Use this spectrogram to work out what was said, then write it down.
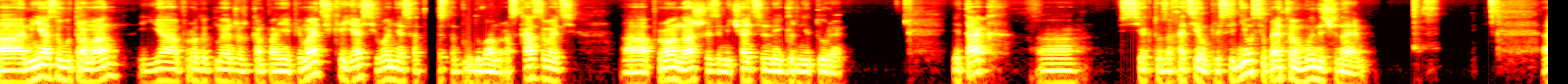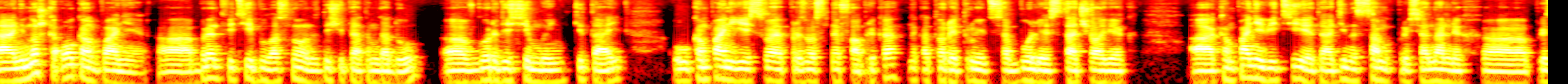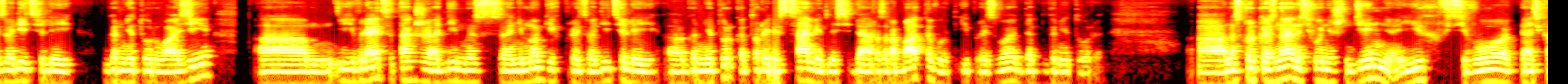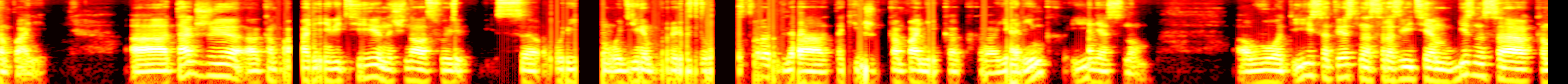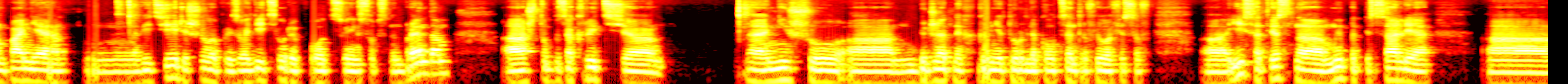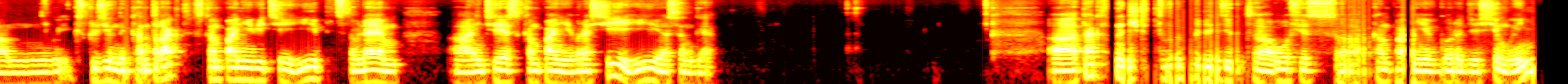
А, меня зовут Роман, я продукт-менеджер компании Epimatica. Я сегодня, соответственно, буду вам рассказывать а, про наши замечательные гарнитуры. Итак, а, все, кто захотел, присоединился, поэтому мы начинаем. Немножко о компании. Бренд VT был основан в 2005 году в городе Симынь, Китай. У компании есть своя производственная фабрика, на которой трудится более 100 человек – компания VT – это один из самых профессиональных а, производителей гарнитур в Азии и является также одним из немногих производителей а, гарнитур, которые сами для себя разрабатывают и производят гарнитуры. Насколько я знаю, на сегодняшний день их всего 5 компаний. Также компания VT начинала свой с OEM, ODM производства для таких же компаний, как Ялинк э, и Snom. Вот. И, соответственно, с развитием бизнеса компания VT решила производить туры под своим собственным брендом, а, чтобы закрыть э, э, нишу а, бюджетных гарнитур для колл-центров и офисов. А, и, соответственно, мы подписали эксклюзивный контракт с компанией VT и представляем а, интерес компании в России и СНГ. А, так, значит, выглядит а, офис компании в городе Симынь.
